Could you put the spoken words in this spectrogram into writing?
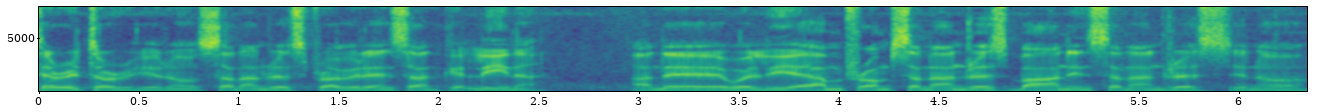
territory, you know, San Andres, Providence, and Catalina. And uh, well, yeah, I'm from San Andres, born in San Andres, you know,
